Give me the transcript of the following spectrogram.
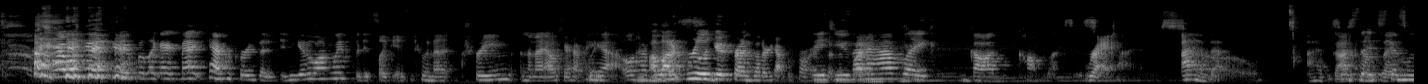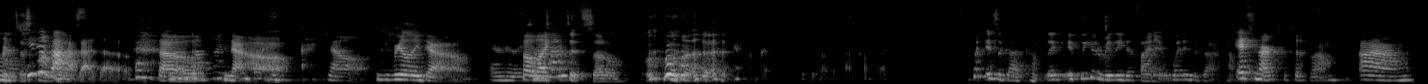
I wasn't gonna do it, but like I met Capricorns that I didn't get along with, but it's like into an extreme, and then I also have like yeah, we'll have a lot of really good friends that are Capricorns. They do it's gotta have like god complexes Right. sometimes. I have that. I have God it's the- complex, moon. princess She does not have that though. So don't have that no, I don't. you really don't. I really So, like- Sometimes it's subtle. She doesn't have a God complex. what is a God complex? Like, if we could really define it, what is a God complex? It's narcissism. Um,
